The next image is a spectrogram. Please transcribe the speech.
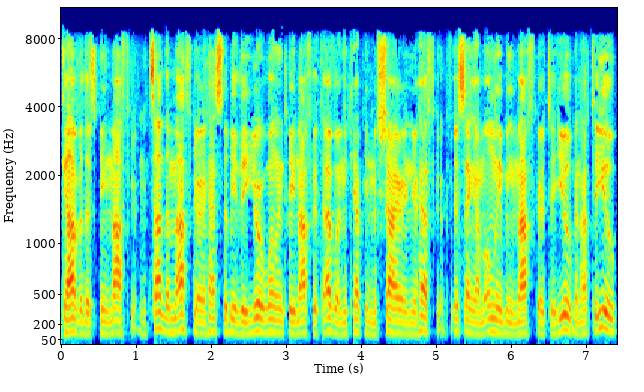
gaver that's being mafkir. Mitzad the mafkir It has to be that you're willing to be mafkir to everyone. You can't be mashire in your hefker. If you're saying I'm only being mafkir to you, but not to you,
